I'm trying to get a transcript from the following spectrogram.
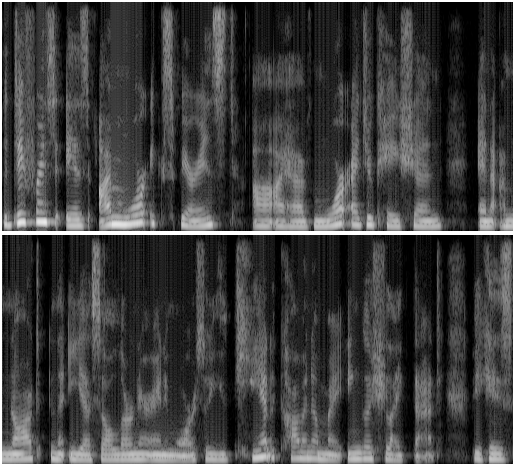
The difference is I'm more experienced, uh, I have more education, and I'm not an ESL learner anymore. So you can't comment on my English like that because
